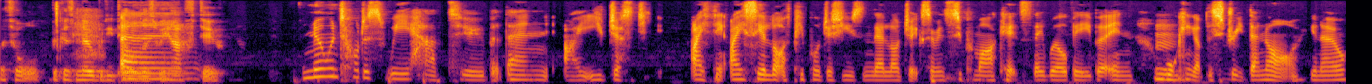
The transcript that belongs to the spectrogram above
at all because nobody told us we have Um, to. no one told us we had to, but then I you just I think I see a lot of people just using their logic. So in supermarkets they will be, but in Mm. walking up the street they're not. You know,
